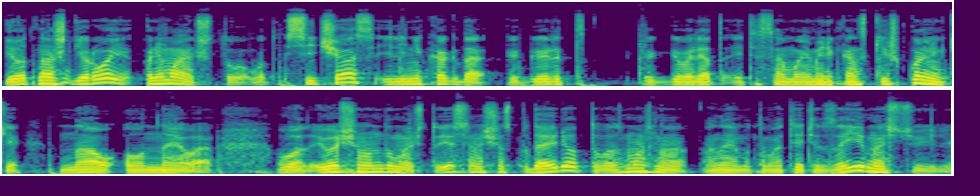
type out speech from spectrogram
И вот наш герой понимает, что вот сейчас или никогда, как говорит как говорят эти самые американские школьники, now or never. Вот. И, в общем, он думает, что если он сейчас подойдет, то, возможно, она ему там ответит взаимностью или,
